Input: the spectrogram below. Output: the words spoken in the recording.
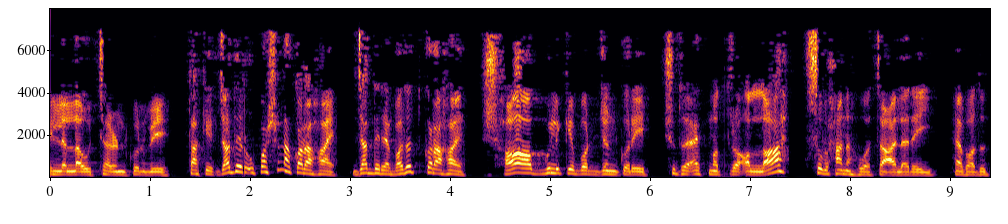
ইল্লাল্লাহ উচ্চারণ করবে। তাকে যাদের উপাসনা করা হয়, যাদের আবাদত করা হয়, সবগুলিকে বর্জন করে শুধু একমাত্র আল্লাহ সুবহানা হুয়া চালার এই আবাদত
